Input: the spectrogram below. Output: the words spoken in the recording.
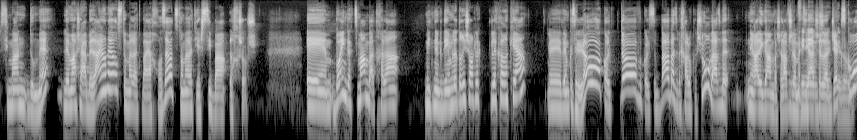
סימן דומה למה שהיה בליונר, זאת אומרת, בעיה חוזרת, זאת אומרת, יש סיבה לחשוש. אה, בואינג עצמם בהתחלה מתנגדים לדרישות לק- לקרקע, אה, והם כזה, לא, הכל טוב, הכל סבבה, זה בכלל לא קשור, ואז נראה לי גם בשלב של המציאה של הג'ק סקרו,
